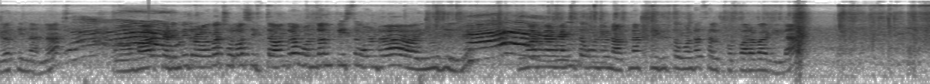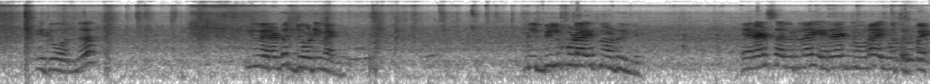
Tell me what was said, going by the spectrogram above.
ಹೇಳ್ತೀನಿ ನಾನು. ಭಾಳ ಕಡಿಮೆದ್ರೊಳಗೆ ಚಲೋ ಸಿಗ್ತಾವ ಅಂದ್ರೆ ಒಂದೊಂದು ಪೀಸ್ ತೊಗೊಂಡ್ರೆ ಯೂಸ್ ಇಲ್ರಿ. ಇವಾಗ ನಾವು ಹೆಂಗೆ ತೊಗೊಂಡಿವಿ ನಾಲ್ಕು ನಾಲ್ಕು ಸೀರೆ ತೊಗೊಂಡ್ರೆ ಸ್ವಲ್ಪ ಪರವಾಗಿಲ್ಲ. ಇದು ಒಂದು. ಇವೆರಡು ಜೋಡಿ ಮ್ಯಾಗ್ರಿ ಇಲ್ಲಿ ಬಿಲ್ ಕೂಡ ಐತೆ ನೋಡ್ರಿ ಇಲ್ಲಿ. ಎರಡು ಸಾವಿರದ ಎರಡು ನೂರ ಐವತ್ತು ರೂಪಾಯಿ.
